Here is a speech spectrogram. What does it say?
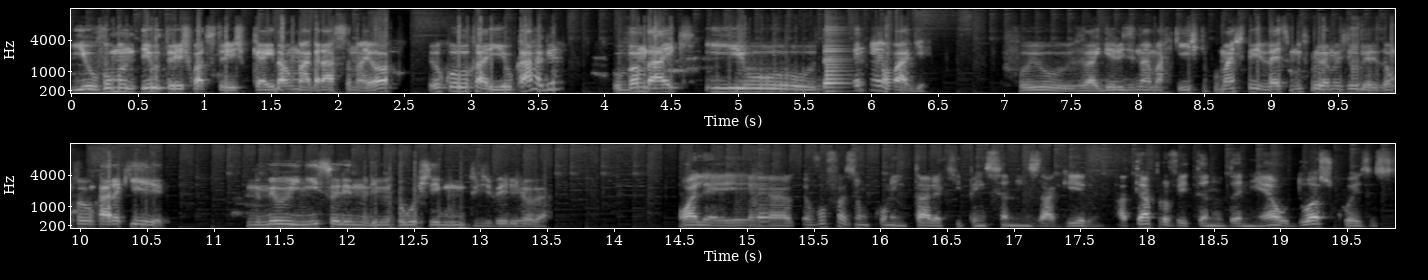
e eu vou manter o 3-4-3, porque aí dá uma graça maior, eu colocaria o Carger, o Van Dijk e o Daniel Agger. Foi o zagueiro dinamarquês que, por mais que tivesse muitos problemas de lesão, foi um cara que, no meu início ali no Liverpool, eu gostei muito de ver ele jogar. Olha, é, eu vou fazer um comentário aqui pensando em zagueiro, até aproveitando o Daniel, duas coisas.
